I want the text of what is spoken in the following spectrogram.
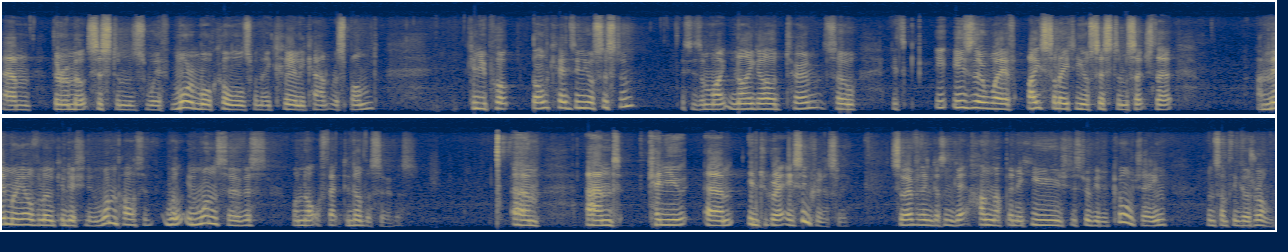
um, the remote systems with more and more calls when they clearly can't respond? Can you put bulkheads in your system? This is a Mike Nygard term. So it's, is there a way of isolating your system such that a memory overload condition in one part of, will, in one service will not affect another service? Um, and can you um, integrate asynchronously? So everything doesn't get hung up in a huge distributed call chain when something goes wrong.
